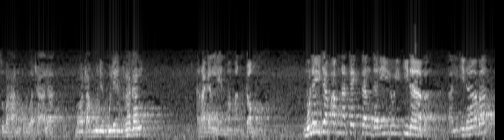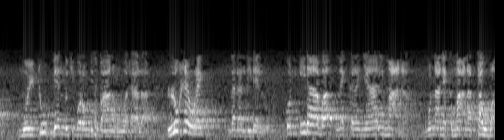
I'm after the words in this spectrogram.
subhanahu wa taala moo tax mu ne bu leen ragal ragal leen ma man dong mu ne itam am na tegtal dalilul inaaba al inaaba mooy tuub dellu ci borom bi subhanahu wa taala lu xew rek nga dal di dellu kon inaaba nekk na ñaari maana mun naa nekk maana tawba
